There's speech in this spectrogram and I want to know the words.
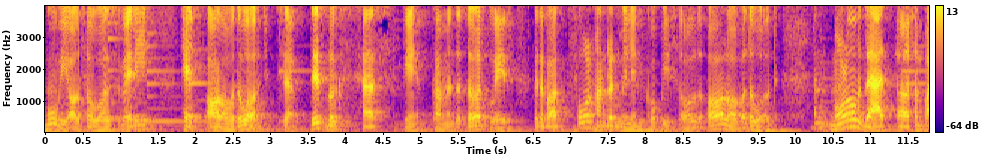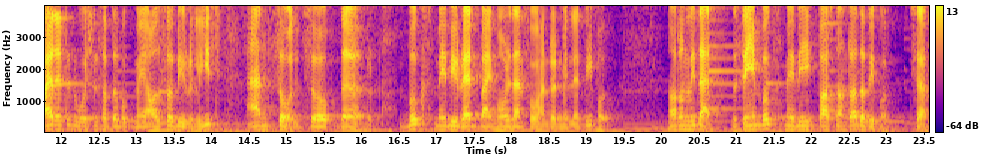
movie also was very hit all over the world. So this book has came, come in the third place with about 400 million copies sold all over the world and moreover that uh, some pirated versions of the book may also be released and sold. So the book may be read by more than 400 million people. Not only that the same book may be passed on to other people. So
